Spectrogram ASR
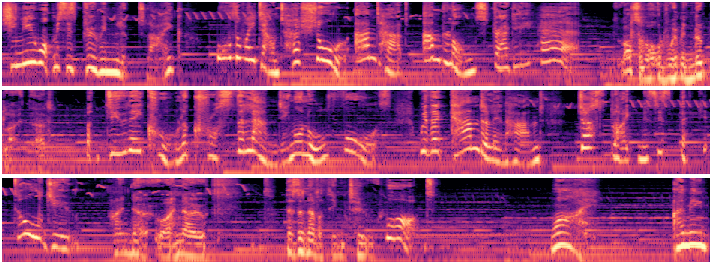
She knew what Mrs. Bruin looked like, all the way down to her shawl and hat and long straggly hair. Lots of old women look like that. But do they crawl across the landing on all fours, with a candle in hand, just like Mrs. Beckett told you? I know, I know. There's another thing too. What? Why? I mean,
